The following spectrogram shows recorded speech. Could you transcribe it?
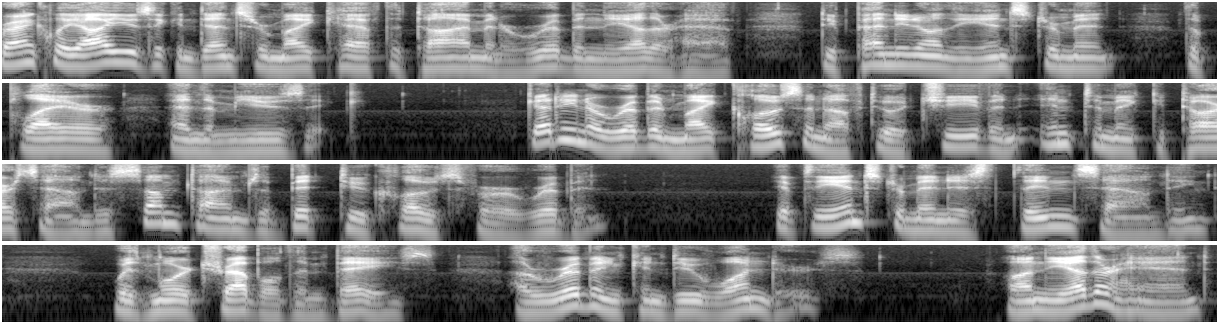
Frankly, I use a condenser mic half the time and a ribbon the other half, depending on the instrument, the player, and the music. Getting a ribbon mic close enough to achieve an intimate guitar sound is sometimes a bit too close for a ribbon. If the instrument is thin sounding, with more treble than bass, a ribbon can do wonders. On the other hand,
